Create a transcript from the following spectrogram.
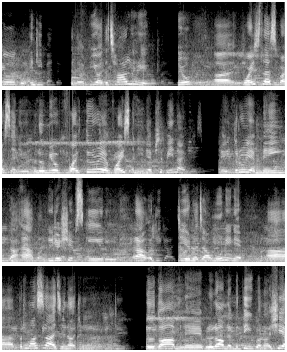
ကိုယ့်ကိုယ် independent ဖြစ်လဲပြီးတော့တခြားလူတွေကိုဘယ်လိုမျိုးအာ voiceless person တွေကိုဘယ်လိုမျိုး voice သူတို့ရဲ့ voice အနေနဲ့ဖြစ်ပေးနိုင်လဲဆိုအဲသူတို့ရဲ့ main ကအဲ့ဒါပေါ့ leadership skill တွေအဲ့ဒါကိုအဓိကကြည့်ရတဲ့ကြောင့်မိုးအနေနဲ့အာပထမစစချင်းတော့ဒီဒီ ဘယ်လိုသွားရမလဲဘယ်လိုလုပ်ရမလဲမသိဘူးပေါ့နော်အရှိက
